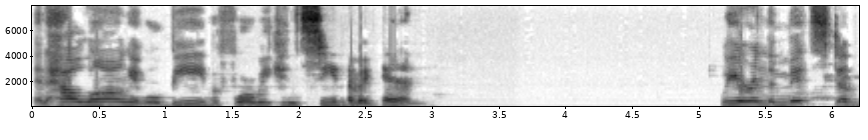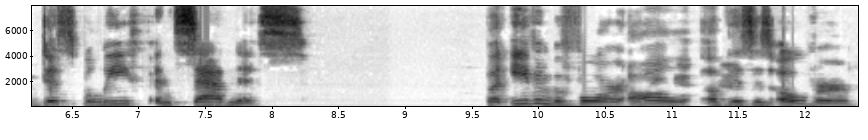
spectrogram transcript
and how long it will be before we can see them again. We are in the midst of disbelief and sadness but even before all of this is over,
